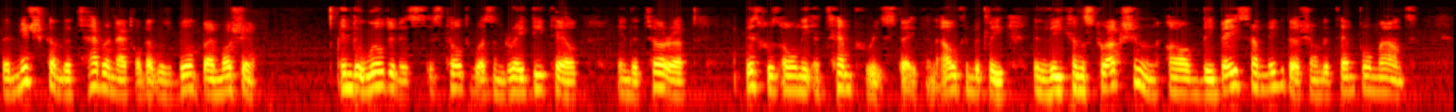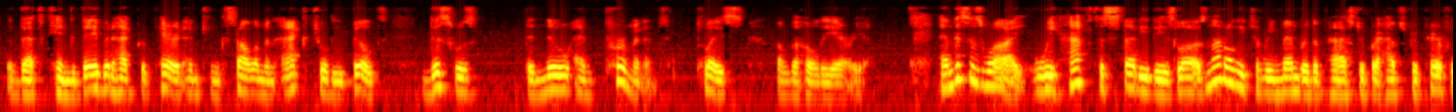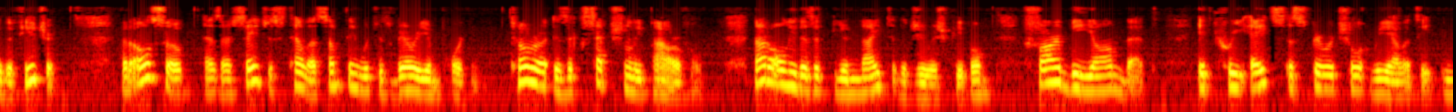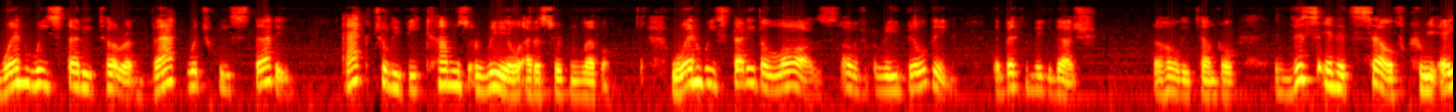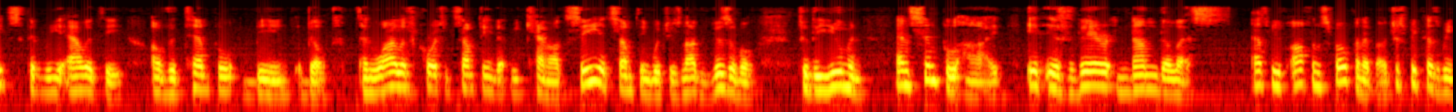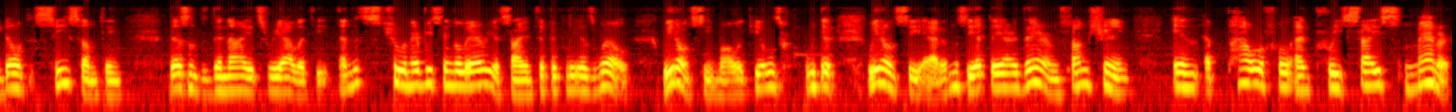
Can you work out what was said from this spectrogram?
the Mishkan, the tabernacle that was built by Moshe in the wilderness is told to us in great detail in the Torah, this was only a temporary state, and ultimately the construction of the Beis Hamikdash on the Temple Mount that King David had prepared and King Solomon actually built, this was the new and permanent place of the holy area. And this is why we have to study these laws, not only to remember the past or perhaps prepare for the future, but also, as our sages tell us, something which is very important. Torah is exceptionally powerful. Not only does it unite the Jewish people, far beyond that, it creates a spiritual reality. When we study Torah, that which we study actually becomes real at a certain level. When we study the laws of rebuilding the Bet HaMikdash, the Holy Temple, this in itself creates the reality of the temple being built. And while of course it's something that we cannot see, it's something which is not visible to the human and simple eye, it is there nonetheless as we've often spoken about, just because we don't see something doesn't deny its reality. And this is true in every single area scientifically as well. We don't see molecules, we, we don't see atoms, yet they are there and functioning in a powerful and precise manner.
